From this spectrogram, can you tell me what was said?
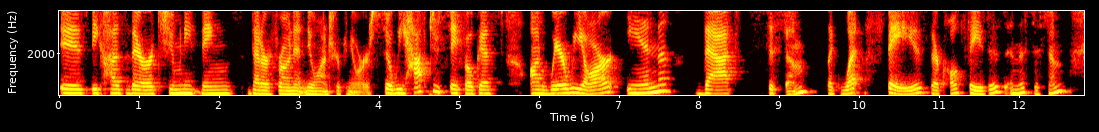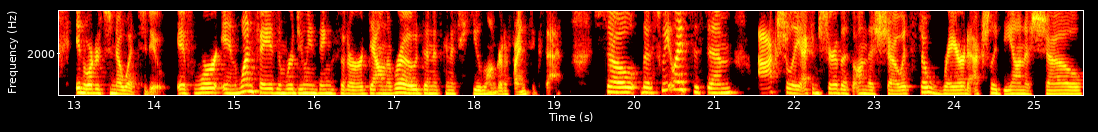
is because there are too many things that are thrown at new entrepreneurs. So we have to stay focused on where we are in that system, like what phase, they're called phases in the system, in order to know what to do. If we're in one phase and we're doing things that are down the road, then it's going to take you longer to find success. So, the Sweet Life system, actually, I can share this on this show. It's so rare to actually be on a show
